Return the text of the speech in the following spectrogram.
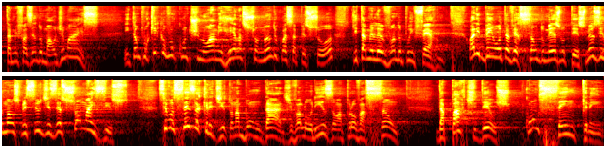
está me fazendo mal demais. Então por que, que eu vou continuar me relacionando com essa pessoa que está me levando para o inferno? Olhe bem outra versão do mesmo texto. Meus irmãos, preciso dizer só mais isso. Se vocês acreditam na bondade, valorizam a aprovação da parte de Deus, concentrem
